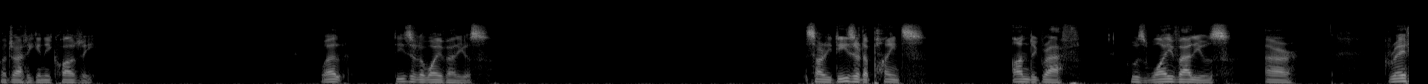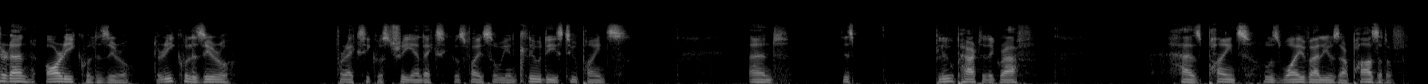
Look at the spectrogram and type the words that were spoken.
quadratic inequality. Well, these are the y values. Sorry, these are the points on the graph whose y values are greater than or equal to 0. They're equal to 0 for x equals 3 and x equals 5, so we include these two points. And this blue part of the graph has points whose y values are positive.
